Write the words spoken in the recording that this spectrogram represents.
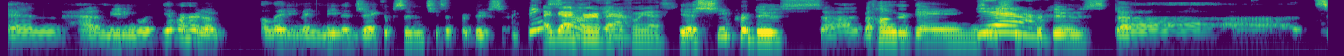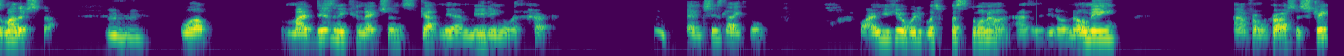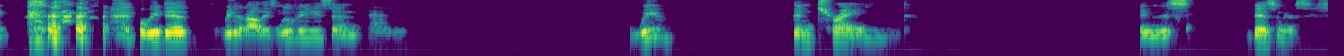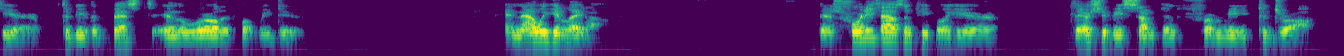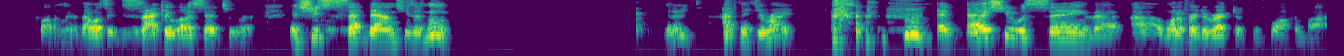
and had a meeting with. You ever heard of a lady named Nina Jacobson. She's a producer. I think I've so, heard of yeah. that before. Yes. Yeah, she produced uh, the Hunger Games. Yeah. she produced uh, some other stuff. Mm-hmm. Well, my Disney connections got me a meeting with her, and she's like, well, "Why are you here? What, what's what's going on?" I said, "You don't know me. I'm from across the street. we did we did all these movies and and we've been trained in this business here to be the best in the world at what we do. And now we get laid off. There's 40,000 people here. There should be something for me to draw. That was exactly what I said to her. And she sat down. She said, hmm, you know, I think you're right. and as she was saying that, uh, one of her directors was walking by.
